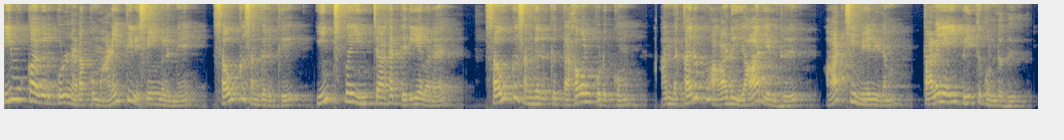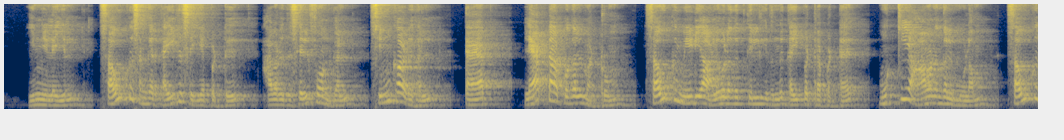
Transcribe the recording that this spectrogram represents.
திமுகவிற்குள் நடக்கும் அனைத்து விஷயங்களுமே சவுக்கு சங்கருக்கு இன்ச் பை இன்ச்சாக தெரிய வர சவுக்கு சங்கருக்கு தகவல் கொடுக்கும் அந்த கருப்பு ஆடு யார் என்று ஆட்சி மேலிடம் தலையை பீத்து கொண்டது. இந்நிலையில் சவுக்கு சங்கர் கைது செய்யப்பட்டு அவரது செல்போன்கள் சிம் கார்டுகள் டேப் லேப்டாப்புகள் மற்றும் சவுக்கு மீடியா அலுவலகத்தில் இருந்து கைப்பற்றப்பட்ட முக்கிய ஆவணங்கள் மூலம் சவுக்கு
